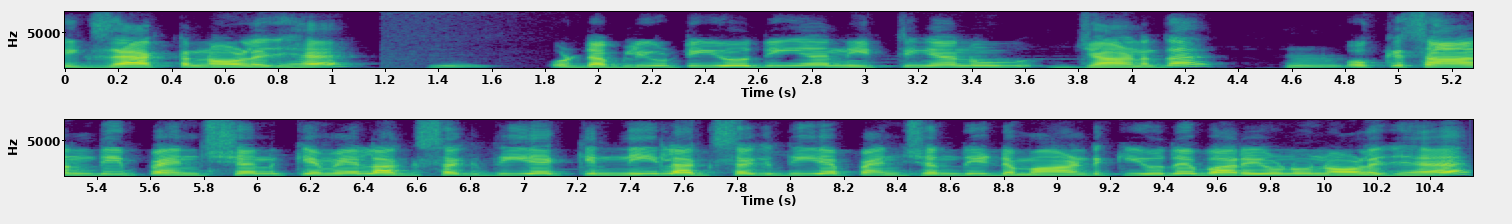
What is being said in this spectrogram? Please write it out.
ਐਗਜ਼ੈਕਟ ਨੌਲੇਜ ਹੈ। ਉਹ WTO ਦੀਆਂ ਨੀਤੀਆਂ ਨੂੰ ਜਾਣਦਾ ਉਹ ਕਿਸਾਨ ਦੀ ਪੈਨਸ਼ਨ ਕਿਵੇਂ ਲੱਗ ਸਕਦੀ ਹੈ ਕਿੰਨੀ ਲੱਗ ਸਕਦੀ ਹੈ ਪੈਨਸ਼ਨ ਦੀ ਡਿਮਾਂਡ ਕੀ ਉਹਦੇ ਬਾਰੇ ਉਹਨੂੰ ਨੌਲੇਜ ਹੈ।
